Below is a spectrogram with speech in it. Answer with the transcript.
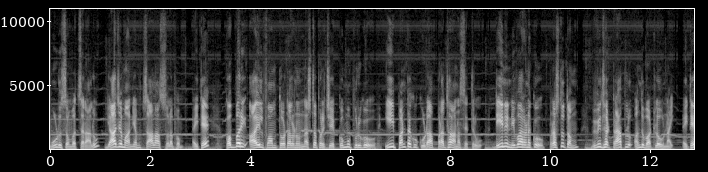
మూడు సంవత్సరాలు యాజమాన్యం చాలా సులభం. అయితే కొబ్బరి ఆయిల్ ఫామ్ తోటలను నష్టపరిచే కొమ్ము పురుగు ఈ పంటకు కూడా ప్రధాన శత్రువు. దీని నివారణకు ప్రస్తుతం వివిధ ట్రాప్లు అందుబాటులో ఉన్నాయి. అయితే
